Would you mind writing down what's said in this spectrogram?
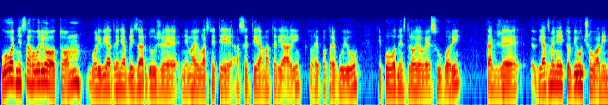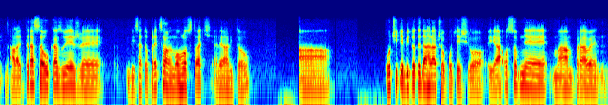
Pôvodne sa hovorilo o tom, boli vyjadrenia Blizzardu, že nemajú vlastne tie asety a materiály, ktoré potrebujú, tie pôvodné zdrojové súbory, takže viac menej to vylúčovali. Ale teraz sa ukazuje, že by sa to predsa len mohlo stať realitou a určite by to teda hráčov potešilo. Ja osobne mám práve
